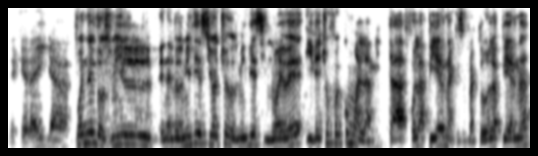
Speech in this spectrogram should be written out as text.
de que de ahí ya... Fue en el 2000, en el 2018, 2019, y de hecho fue como a la mitad, fue la pierna, que se fracturó la pierna,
